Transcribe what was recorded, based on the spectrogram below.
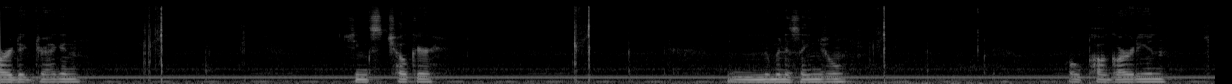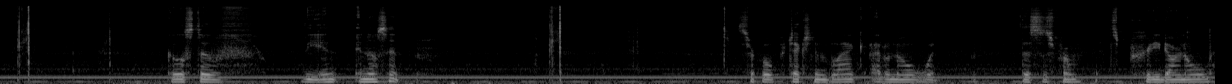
Pardic Dragon. Jinx Choker. Luminous Angel. Opal Guardian. Ghost of the In Innocent. Circle Protection Black. I don't know what this is from. It's pretty darn old.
